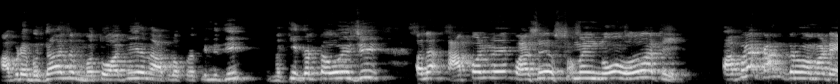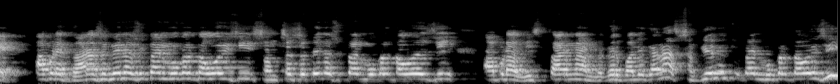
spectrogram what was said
આપણે બધા જ મતો આપીએ અને આપણો પ્રતિનિધિ નક્કી કરતા હોઈએ છીએ. અને આપણને પાસે સમય ન હોવાથી આપણા કામ કરવા માટે આપણે ધારાસભ્યને ચૂંટાઈને મોકલતા હોઈએ છીએ, સંસદ સભ્યને ચૂંટાઈને મોકલતા હોઈએ છીએ, આપણા વિસ્તારના નગરપાલિકાના સભ્યને ચૂંટાઈને મોકલતા હોઈએ છીએ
